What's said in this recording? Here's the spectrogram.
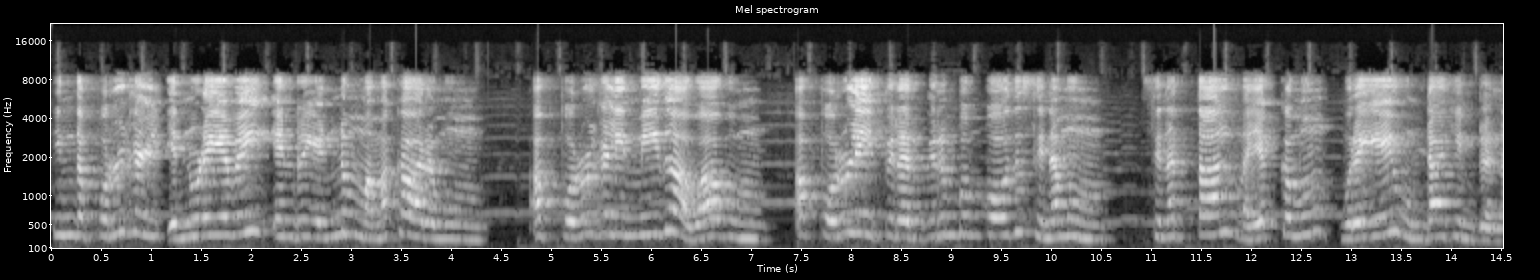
இந்த பொருள்கள் என்னுடையவை என்று எண்ணும் மமக்காரமும் அப்பொருள்களின் மீது அவாவும் அப்பொருளை பிறர் விரும்பும் போது சினமும் சினத்தால் மயக்கமும் முறையே உண்டாகின்றன.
